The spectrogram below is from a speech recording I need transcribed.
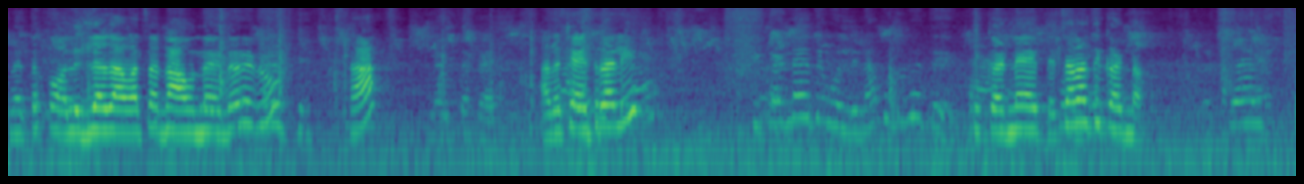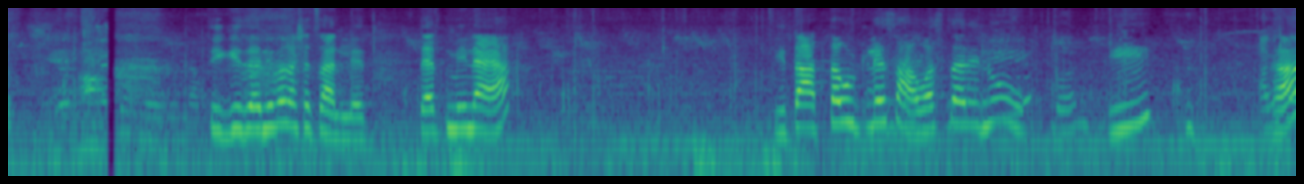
नाही तर कॉलेजला जावाचं नाव नाही ना रे तू? हा? आता चैत्राली? तिकडनं येते बोलली ना? कुठून येते? तिकडनं येते. चला तिकडनं. तिघी जणी बघ अशा चाललेत. त्यात मी नाही हा? इथं आता उठले सहा वाजता रे नू. ही? हा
